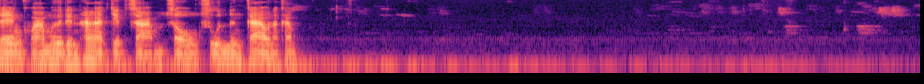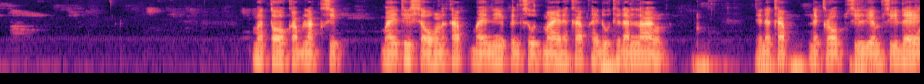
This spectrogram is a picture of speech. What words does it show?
แดงขวามือเด่น 5 7 3 2 0 1 9 นะครับ มาต่อกับหลัก 10 ใบที่ 2 นะครับ ใบนี้เป็นสูตรใหม่นะครับ ให้ดูที่ด้านล่างนี่นะครับในกรอบสี่เหลี่ยมสีแดง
